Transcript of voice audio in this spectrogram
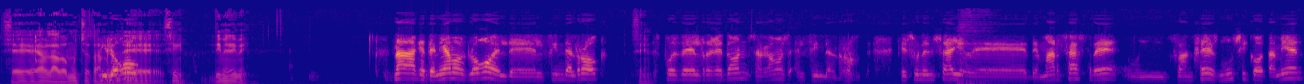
Se ha hablado mucho también luego- de... Sí, dime, dime. Nada, que teníamos luego el del fin del rock, Sí. después del reggaetón sacamos El fin del rock, que es un ensayo de, de Marc Sastre, un francés músico también,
